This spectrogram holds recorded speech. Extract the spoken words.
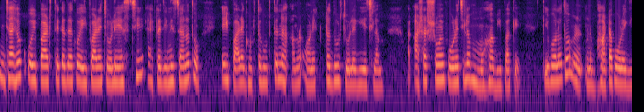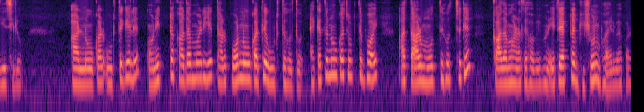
যাই হোক ওই পাড় থেকে দেখো এই পাড়ে চলে এসেছি। একটা জিনিস জানো তো এই পাড়ে ঘুরতে ঘুরতে না আমরা অনেকটা দূর চলে গিয়েছিলাম। আসার সময় পড়েছিলাম মহা বিপাকে কী বলো তো মানে, মানে ভাঁটা পড়ে গিয়েছিল। আর নৌকার উঠতে গেলে অনেকটা কাদা মারিয়ে তারপর নৌকাতে উঠতে হতো। একে তো নৌকা চড়তে ভয় আর তার মধ্যে হচ্ছে কি কাদা মারাতে হবে। মানে এটা একটা ভীষণ ভয়ের ব্যাপার।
